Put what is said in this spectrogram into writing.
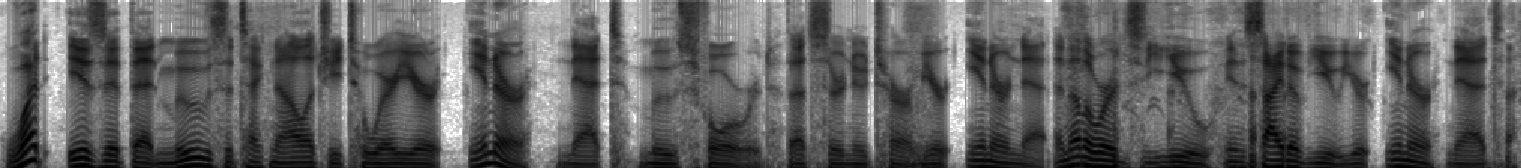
"What is it that moves the technology to where your inner net moves forward?" That's their new term, your inner net. In other words, you inside of you, your inner net.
